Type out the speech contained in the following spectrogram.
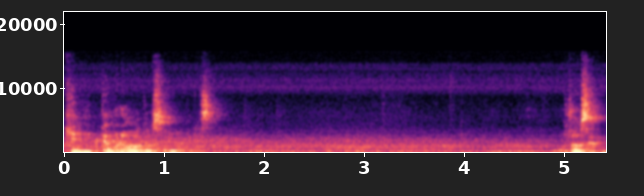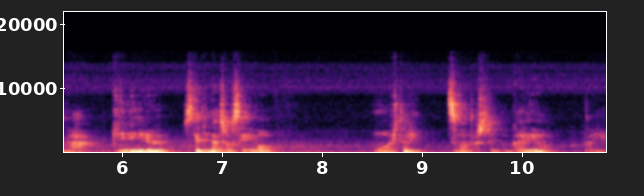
気に入ってもらおうとするわけです。お父さんが気に入る素敵な女性をもう一人妻として迎えようという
